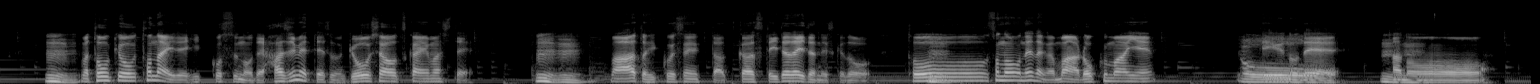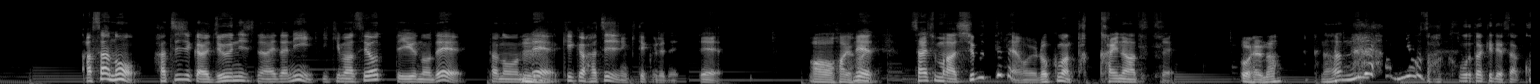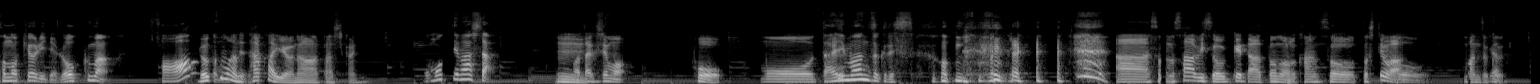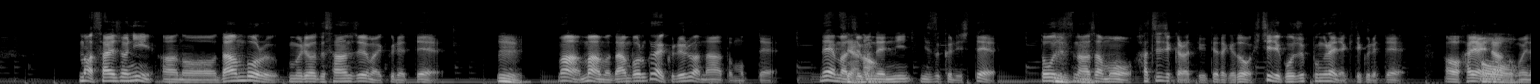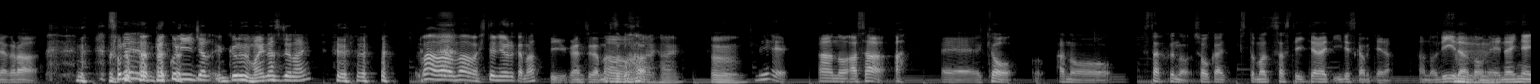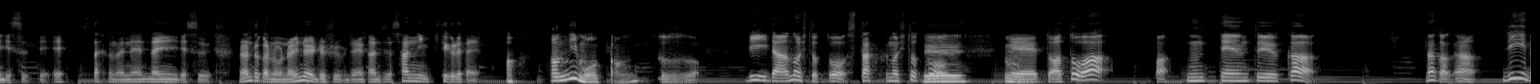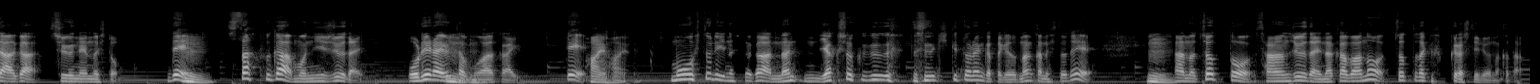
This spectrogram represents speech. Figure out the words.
うん。まあ、東京都内で引っ越すので初めてその業者を使いまして、うんうん。まあ、あと引っ越しセンター使わせていただいたんですけど、とそのお値段がまあ6万円っっていうので、うんうんあのー朝の8時から12時の間に行きますよっていうので頼んで、結局8時に来てくれてて、ああ、はいはいで。最初まあ渋ってたやん俺6万高いなっつってそうやな。なんで荷物運ぶだけでさこの距離で6万？はあ？6と思って万高いよな、確かに。思ってました、うん。私もほう。もう大満足です ああ、そのサービスを受けた後の感想としては満足。まあ最初にあの段ボール無料で30枚くれてうん。まあまあまあ段ボールくらいくれるわなと思ってでまあ自分で荷荷造りして当日の朝も8時からって言ってたけど、7時50分ぐらいには来てくれてあ早いなと思いながら それ逆にじゃ、マイナスじゃない？まあまあまあまあ人によるかなっていう感じかなそこは。はいはい。うん。であの朝あ、えー今日あのスタッフの紹介ちょっとまずさせていただいていいですかみたいなあのリーダーの、うんうん。えー何々ですってえスタッフの、ね、何々です。なんとかの何々ですみたいな感じで3人来てくれたんやあ、3人もおったん？そうそうそう。リーダーの人とスタッフの人と,、へえ。うん。えー、とあとは、まあ、運転というかなんかあリーダーが中年の人。で、うん。スタッフがもう20代。俺らより多分若い、で、はいはい。もう一人の人がなん役職 全然聞き取れんかったけどなんかの人でうん。あのちょっと30代半ばのちょっとだけふっくらしてるような方。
